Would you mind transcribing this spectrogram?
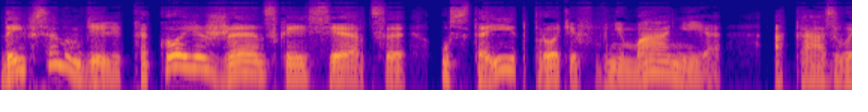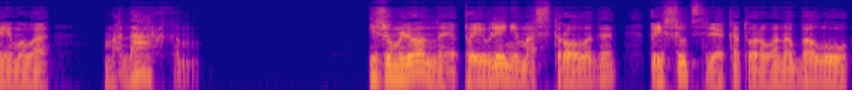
Да и в самом деле, какое женское сердце устоит против внимания, оказываемого монархом? Изумленная появлением астролога, присутствие которого на балу,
